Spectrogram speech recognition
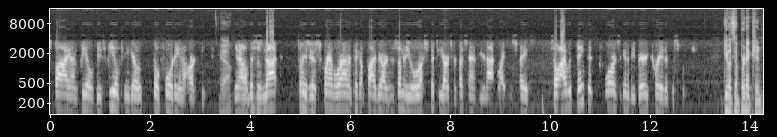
spy on field. These fields can go go 40 in a heartbeat. Yeah. You know, this is not somebody who's going to scramble around and pick up five yards. It's somebody who will rush 50 yards for a touchdown if you're not right in his face. So I would think that Flores is going to be very creative this week. Give us a prediction.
